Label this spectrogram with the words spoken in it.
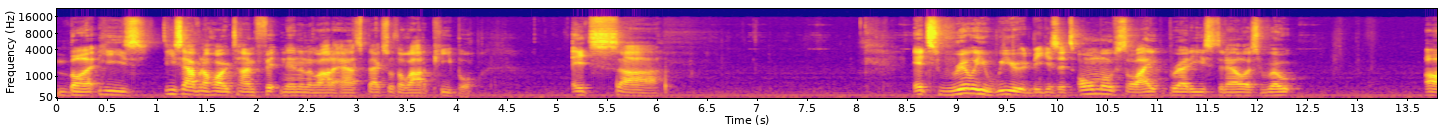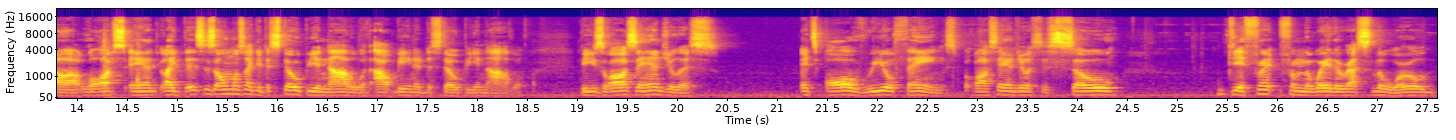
But he's he's having a hard time fitting in in a lot of aspects with a lot of people. It's uh it's really weird because it's almost like Bret Easton Ellis wrote uh, Los and like this is almost like a dystopian novel without being a dystopian novel because Los Angeles it's all real things but Los Angeles is so different from the way the rest of the world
